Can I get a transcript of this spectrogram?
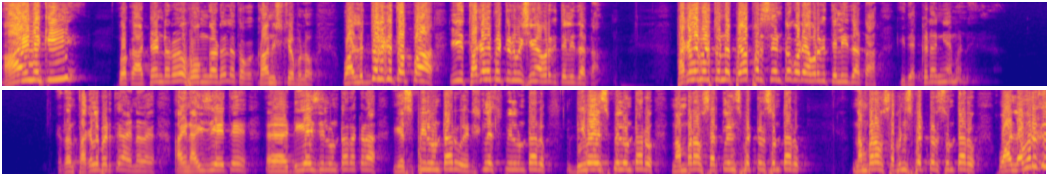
ఆయనకి ఒక అటెండరో హోంగార్డో లేకపోతే ఒక కానిస్టేబులో వాళ్ళిద్దరికి తప్ప ఈ తగలబెట్టిన విషయం ఎవరికి తెలియదట తగలబెడుతున్న పేపర్స్ ఏంటో కూడా ఎవరికి తెలియదట ఇది ఎక్కడ అన్యాయం అండి? ఏదైనా తగలబెడితే ఆయన ఆయన ఐజీ అయితే డిఐజీలు ఉంటారు అక్కడ ఎస్పీలు ఉంటారు అడిషనల్ ఎస్పీలు ఉంటారు డివైఎస్పీలు ఉంటారు నంబర్ ఆఫ్ సర్కిల్ ఇన్స్పెక్టర్స్ ఉంటారు నంబర్ ఆఫ్ సబ్ ఇన్స్పెక్టర్స్ ఉంటారు. వాళ్ళెవరికి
